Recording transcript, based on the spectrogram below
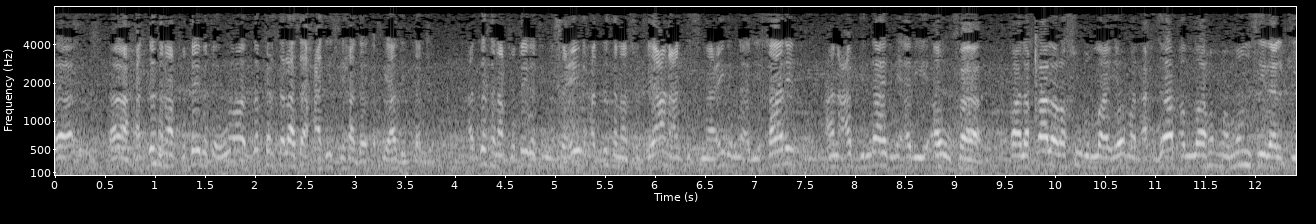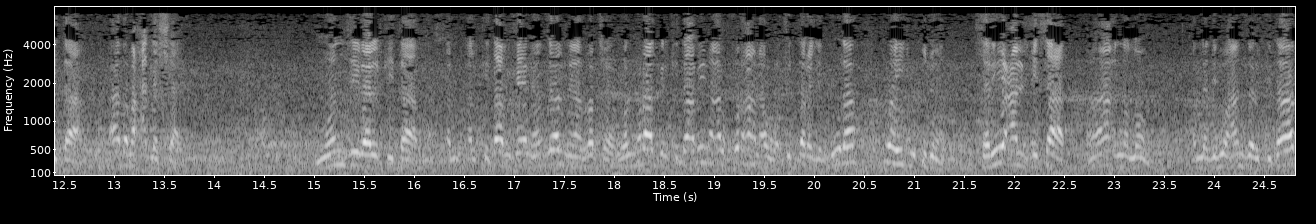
آه، آه، حدثنا قتيبة ذكر ثلاثة أحاديث في هذا في هذه الترجمة. حدثنا قتيبة بن سعيد حدثنا سفيان عن إسماعيل بن أبي خالد عن عبد الله بن أبي أوفى. قال قال رسول الله يوم الأحزاب اللهم منزل الكتاب. هذا محل الشاهد. منزل الكتاب. الكتاب فين ينزل؟ من الرب والمراد بالكتاب هنا القرآن أول في الدرجة الأولى وهي الكتب سريع الحساب. ها أن الله الذي هو أنزل الكتاب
